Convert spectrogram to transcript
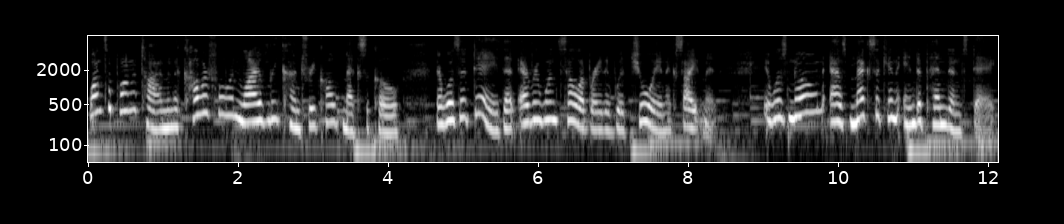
Once upon a time, in a colorful and lively country called Mexico, there was a day that everyone celebrated with joy and excitement. It was known as Mexican Independence Day,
